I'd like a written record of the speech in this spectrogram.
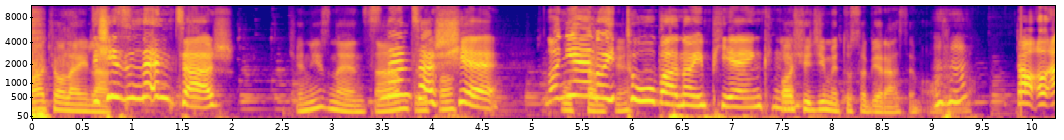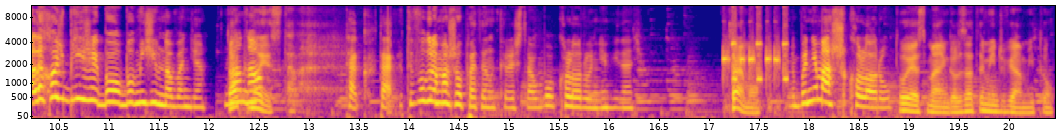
Chodź Olejla. Ty się znęcasz. się nie znęcam. Znęcasz tylko się. No nie, no cię. i tuba, no i pięknie. Posiedzimy tu sobie razem. O, Mhm. To, o, ale chodź bliżej, bo, bo mi zimno będzie. No, Tak, no. no jestem. Tak, tak. Ty w ogóle masz opę ten kryształ, bo koloru nie widać. Czemu? No bo nie masz koloru. Tu jest Mangle, za tymi drzwiami tu.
